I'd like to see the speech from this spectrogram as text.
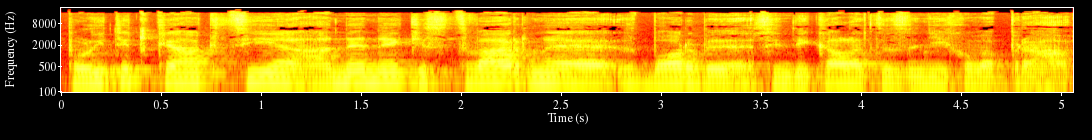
političke akcije, a ne neke stvarne borbe sindikalaca za njihova prava.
